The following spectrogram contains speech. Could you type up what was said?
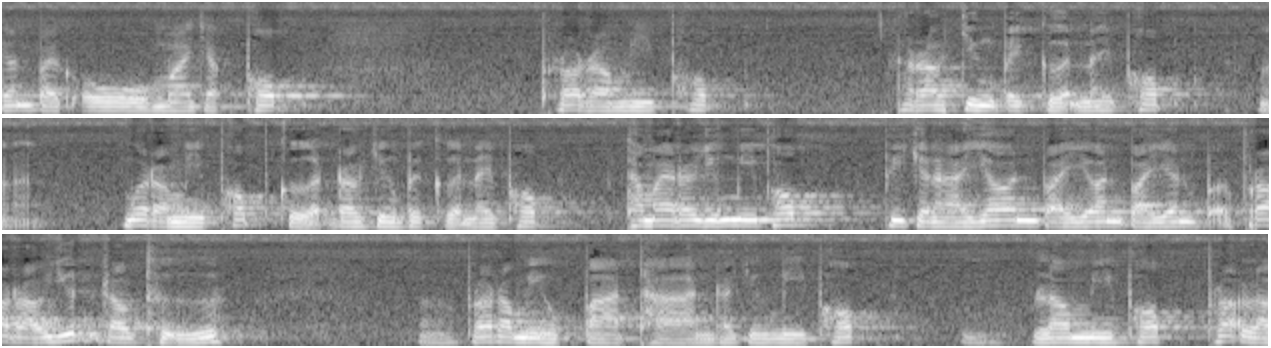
ย้อนไปโอ้มาจากภพเพราะเรามีภพ เราจึงไปเกิดในภพเมื่อเรามีภพเกิด เราจึงไปเกิดในภพทำไมเราจึงมีภพพิจารณาย้อนไปย้อนไปย้อนเพราะเรายึดเราถือ เพราะเรามีอุปาทาน เราจึงมีภพเรามีภพเพราะเรา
